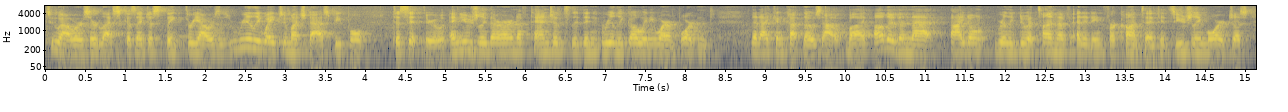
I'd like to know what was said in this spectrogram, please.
two hours or less because I just think three hours is really way too much to ask people to sit through. And usually there are enough tangents that didn't really go anywhere important that I can cut those out. But other than that, I don't really do a ton of editing for content. It's usually more just,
